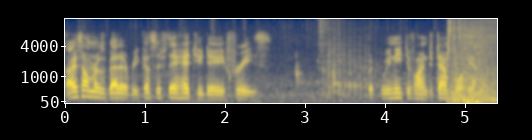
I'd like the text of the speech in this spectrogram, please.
Ice armor is better because if they hit you, they freeze. But we need to find the temple again.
